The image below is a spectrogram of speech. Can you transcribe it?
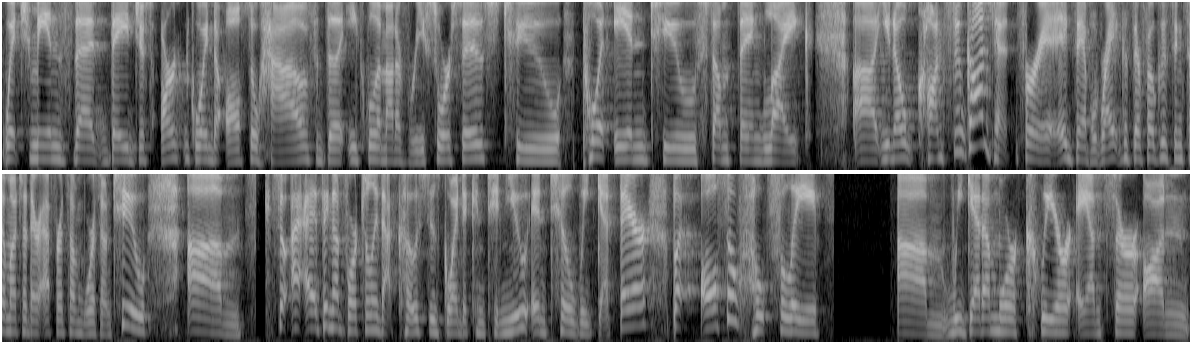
which means that they just aren't going to also have the equal amount of resources to put into something like, uh, you know, constant content, for example, right? Because they're focusing so much of their efforts on Warzone 2. Um, so I, I think, unfortunately, that coast is going to continue until we get there. But also, hopefully, um, we get a more clear answer on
